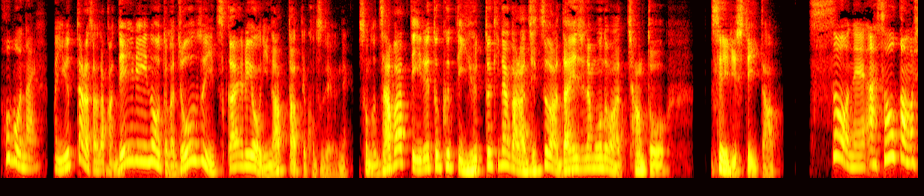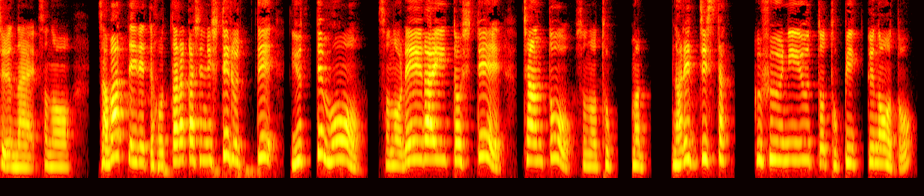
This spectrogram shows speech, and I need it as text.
ほぼない。言ったらさ、だからデイリーノートが上手に使えるようになったってことだよね。そのザバって入れとくって言っときながら、実は大事なものはちゃんと整理していた。そうね。あ、そうかもしれない。その、ザバって入れてほったらかしにしてるって言っても、その例外として、ちゃんと、そのと、まあ、ナレッジスタック風に言うとトピックノート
